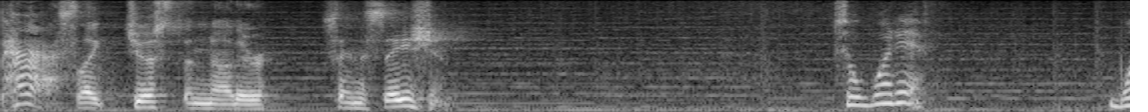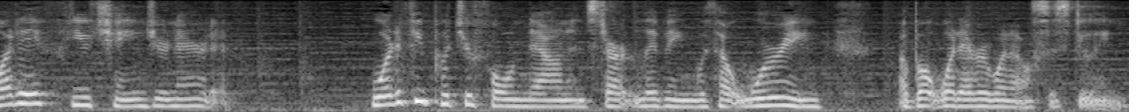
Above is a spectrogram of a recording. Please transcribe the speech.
pass like just another sensation. So what if? What if you change your narrative? What if you put your phone down and start living without worrying about what everyone else is doing?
